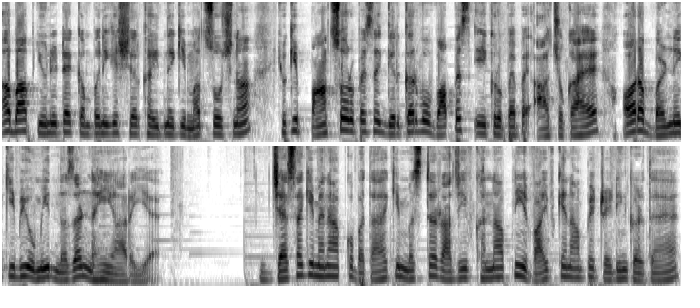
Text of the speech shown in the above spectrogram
अब आप यूनिटेक कंपनी के शेयर खरीदने की मत सोचना, क्योंकि पाँच सौ रुपये से गिरकर वो वापस एक रुपये पर आ चुका है और अब बढ़ने की भी उम्मीद नज़र नहीं आ रही है। जैसा कि मैंने आपको बताया कि मिस्टर राजीव खन्ना अपनी वाइफ के नाम पे ट्रेडिंग करते हैं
